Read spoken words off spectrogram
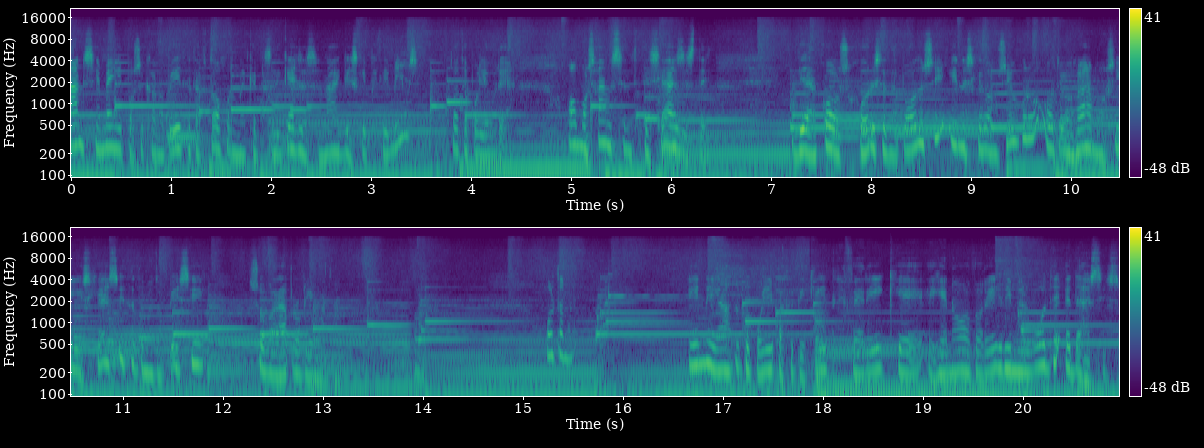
Αν σημαίνει πως ικανοποιείτε ταυτόχρονα και τις δικές σας ανάγκες και επιθυμίες, τότε πολύ ωραία. Όμως, αν συνθυσιάζεστε διαρκώς χωρίς ανταπόδοση, είναι σχεδόν σίγουρο ότι ο γάμος ή η σχέση θα αντιμετωπίσει σοβαρά προβλήματα. Είναι οι άνθρωποι πολύ παθητικοί, τρυφεροί και γενναιόδοροι, δημιουργούνται εντάσεις.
